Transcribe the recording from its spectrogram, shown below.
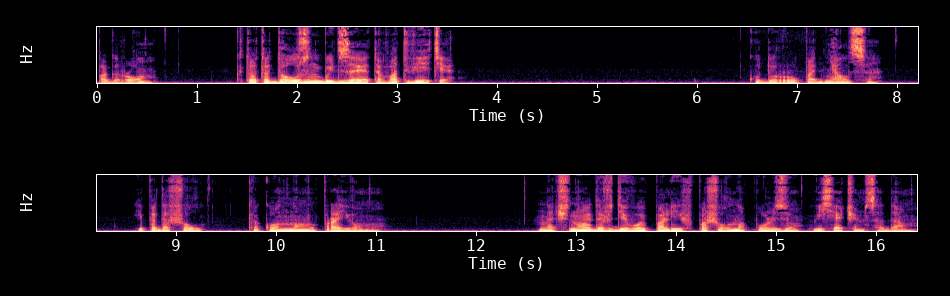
погром. Кто-то должен быть за это в ответе. Кудуру поднялся и подошел к оконному проему. Ночной дождевой полив пошел на пользу висячим садам.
